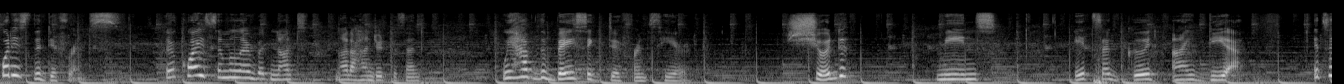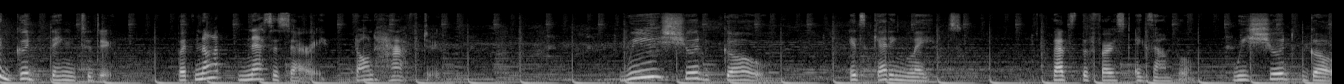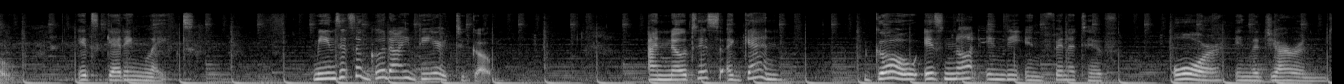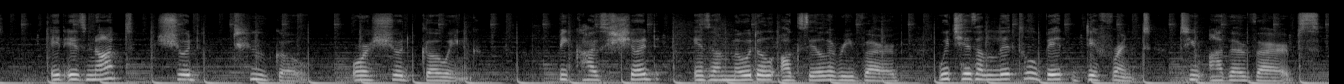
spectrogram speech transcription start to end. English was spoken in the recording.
What is the difference? They're quite similar but not, not 100%. We have the basic difference here. Should means it's a good idea. It's a good thing to do, but not necessary. Don't have to. We should go. It's getting late. That's the first example. We should go. It's getting late. Means it's a good idea to go. And notice again, go is not in the infinitive or in the gerund. It is not should to go or should going because should is a modal auxiliary verb which is a little bit different to other verbs.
